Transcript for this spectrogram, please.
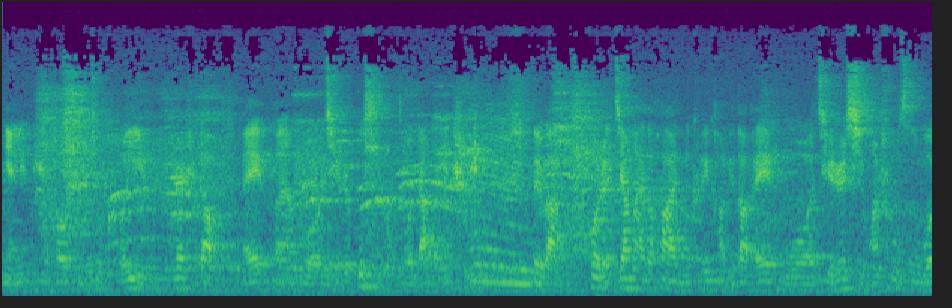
年龄的时候，你就可以认识到，哎，嗯，我其实不喜欢做 data entry，嗯，对吧？或者将来的话，你可以考虑到，哎，我其实喜欢数字，我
